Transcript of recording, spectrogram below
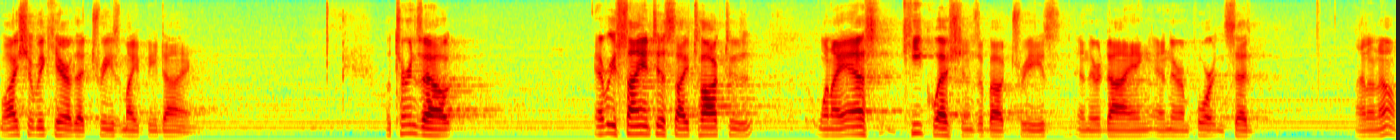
Why should we care that trees might be dying? Well, it turns out every scientist I talk to, when I ask key questions about trees and their dying and their importance, said, I don't know.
